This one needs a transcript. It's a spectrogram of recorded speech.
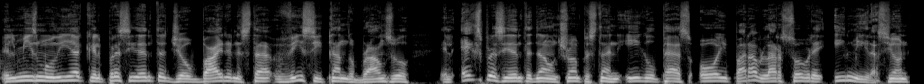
El mismo día que el presidente Joe Biden está visitando Brownsville, el expresidente Donald Trump está en Eagle Pass hoy para hablar sobre inmigración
